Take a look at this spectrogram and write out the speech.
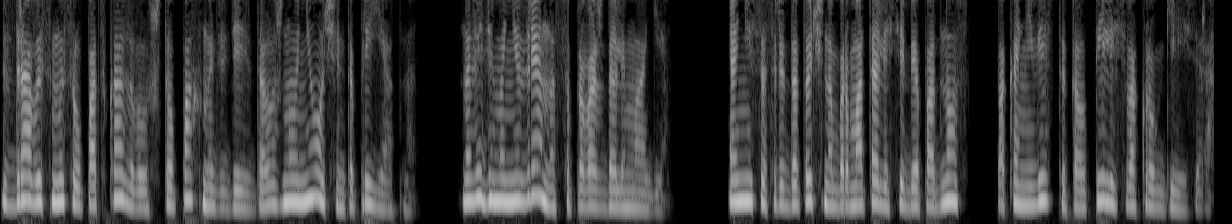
Здравый смысл подсказывал, что пахнуть здесь должно не очень-то приятно. Но, видимо, не зря нас сопровождали маги. Они сосредоточенно бормотали себе под нос, пока невесты толпились вокруг гейзера.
